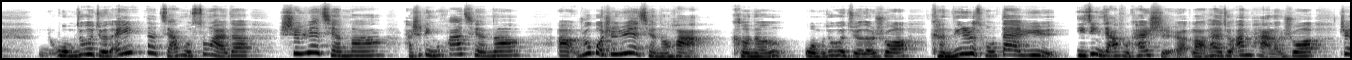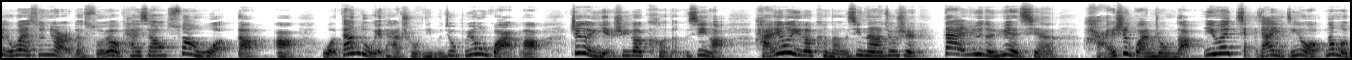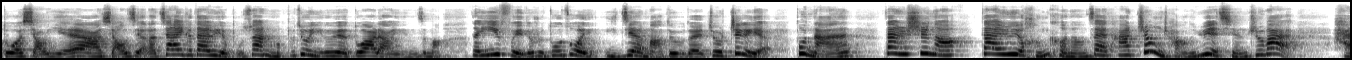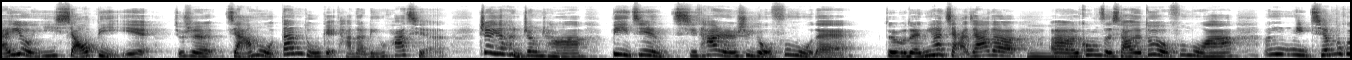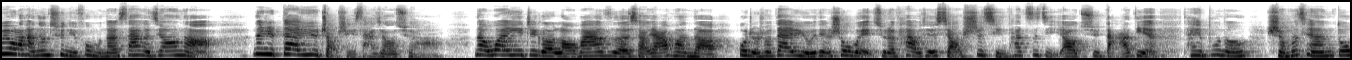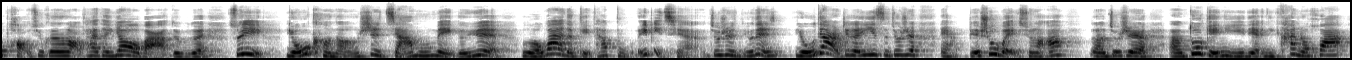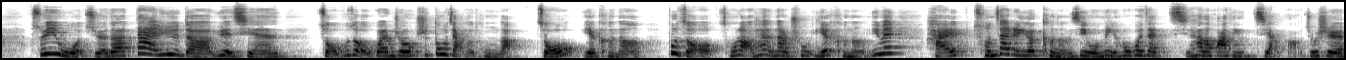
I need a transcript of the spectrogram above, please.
我们就会觉得，哎，那贾母送来的是月钱吗？还是零花钱呢？啊，如果是月钱的话。可能我们就会觉得说，肯定是从黛玉一进贾府开始，老太太就安排了说，这个外孙女儿的所有开销算我的啊，我单独给她出，你们就不用管了。这个也是一个可能性啊。还有一个可能性呢，就是黛玉的月钱还是关中的，因为贾家已经有那么多小爷啊、小姐了，加一个黛玉也不算什么，不就一个月多二两银子吗？那衣服也就是多做一件嘛，对不对？就这个也不难。但是呢。黛玉很可能在她正常的月钱之外，还有一小笔，就是贾母单独给她的零花钱，这也很正常啊。毕竟其他人是有父母的，对不对？你看贾家的呃公子小姐都有父母啊，嗯，你钱不够用了，还能去你父母那撒个娇呢？那是黛玉找谁撒娇去啊？那万一这个老妈子、小丫鬟的，或者说黛玉有一点受委屈了，她有些小事情，她自己要去打点，她也不能什么钱都跑去跟老太太要吧，对不对？所以有可能是贾母每个月额外的给她补了一笔钱，就是有点有点这个意思，就是哎呀，别受委屈了啊，呃，就是呃，多给你一点，你看着花。所以我觉得黛玉的月钱走不走关中是都讲得通的，走也可能。不走，从老太太那儿出也可能，因为还存在着一个可能性，我们以后会在其他的话题讲啊，就是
